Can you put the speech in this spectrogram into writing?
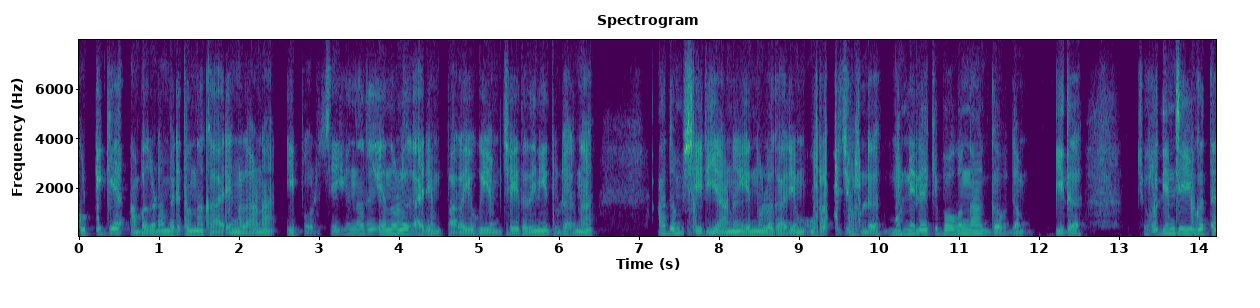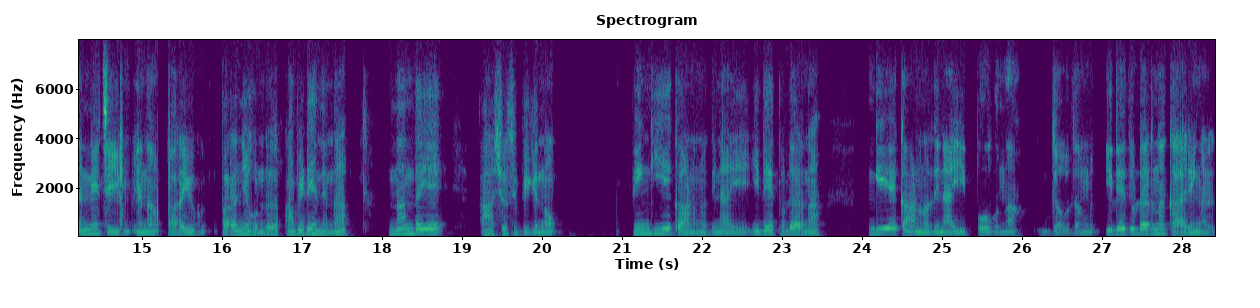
കുട്ടിക്ക് അപകടം വരുത്തുന്ന കാര്യങ്ങളാണ് ഇപ്പോൾ ചെയ്യുന്നത് എന്നുള്ള കാര്യം പറയുകയും ചെയ്തതിനെ തുടർന്ന് അതും ശരിയാണ് എന്നുള്ള കാര്യം ഉറപ്പിച്ചുകൊണ്ട് മുന്നിലേക്ക് പോകുന്ന ഗൗതം ഇത് ചോദ്യം ചെയ്യുക തന്നെ ചെയ്യും എന്ന് പറയു പറഞ്ഞുകൊണ്ട് അവിടെ നിന്ന് നന്ദയെ ആശ്വസിപ്പിക്കുന്നു. പിങ്കിയെ കാണുന്നതിനായി ഇതേ തുടർന്ന് പിങ്കിയെ കാണുന്നതിനായി പോകുന്ന ഗൗതം ഇതേ തുടർന്ന് കാര്യങ്ങൾ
